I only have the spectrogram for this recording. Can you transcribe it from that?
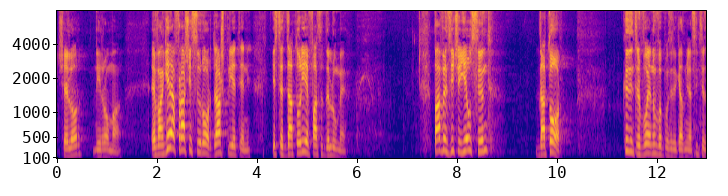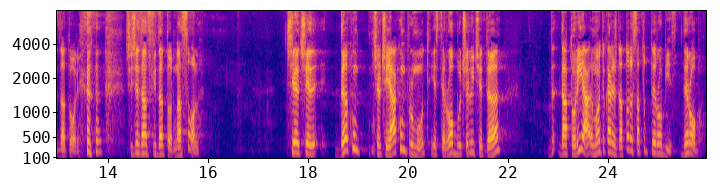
celor din Roma. Evanghelia, frați și surori, dragi prieteni, este datorie față de lume. Pavel zice, eu sunt dator. Câți dintre voi nu vă puteți ridicați mâine, sunteți datori. și ce înseamnă să fii dator? Nasol. Cel ce, dă cum, cel ce ia cu împrumut este robul celui ce dă datoria, în momentul în care ești dator, statut de robist, de rob.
